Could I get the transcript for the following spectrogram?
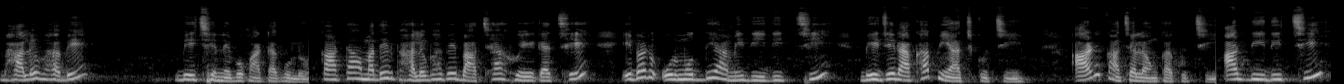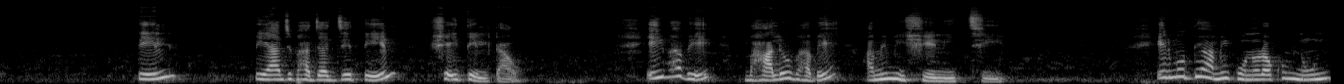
ভালোভাবে বেছে নেব কাঁটাগুলো। কাঁটা আমাদের ভালোভাবে বাছা হয়ে গেছে। এবার ওর মধ্যে আমি দিয়ে দিচ্ছি ভেজে রাখা পেঁয়াজ কুচি আর কাঁচা লঙ্কা কুচি। আর দিয়ে দিচ্ছি তেল পেঁয়াজ ভাজার যে তেল, সেই তেলটাও। এইভাবে ভালোভাবে আমি মিশিয়ে নিচ্ছি। এর মধ্যে আমি কোনো রকম নুন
